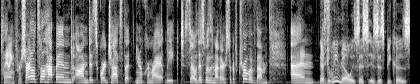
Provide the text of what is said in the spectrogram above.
planning for Charlottesville happened on Discord chats that Unicorn Riot leaked. So this was another sort of trove of them. And Now, do we know is this is this because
